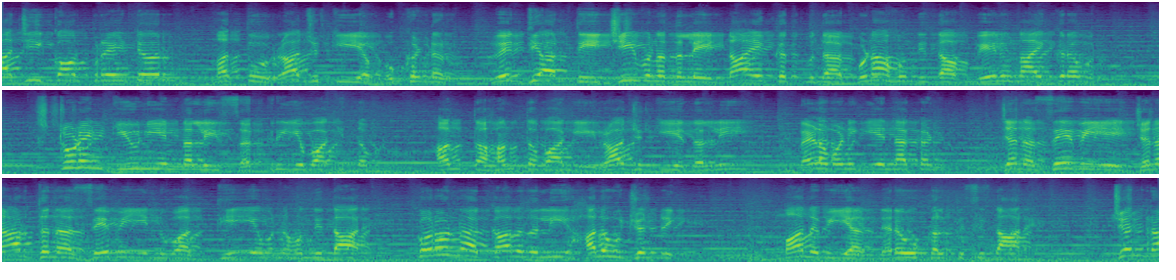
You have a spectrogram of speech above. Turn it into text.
ಮಾಜಿ ಕಾರ್ಪೊರೇಟರ್ ಮತ್ತು ರಾಜಕೀಯ ಮುಖಂಡರು, ವಿದ್ಯಾರ್ಥಿ ಜೀವನದಲ್ಲಿ ನಾಯಕತ್ವದ ಗುಣ ಹೊಂದಿದ್ದ ವೇಲು ನಾಯಕರವರು, ಸ್ಟೂಡೆಂಟ್ ಯೂನಿಯನ್ನಲ್ಲಿ ಸಕ್ರಿಯವಾಗಿದ್ದವರು. ಹಂತ ಹಂತವಾಗಿ ರಾಜಕೀಯದಲ್ಲಿ ಬೆಳವಣಿಗೆಯನ್ನ ಕಂಡು ಜನ ಸೇವೆಯೇ ಜನಾರ್ದನ ಸೇವೆ ಎನ್ನುವ ಧ್ಯೇಯವನ್ನು ಹೊಂದಿದ್ದಾರೆ. ಕೊರೋನಾ ಕಾಲದಲ್ಲಿ ಹಲವು ಜನರಿಗೆ ಮಾನವೀಯ ನೆರವು ಕಲ್ಪಿಸಿದ್ದಾರೆ. ಜನರ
